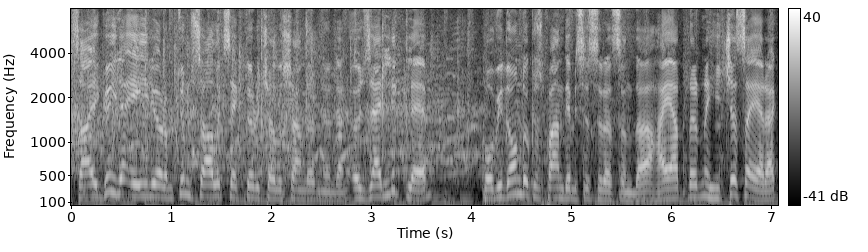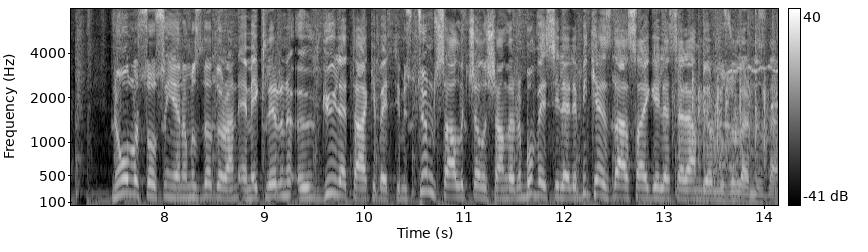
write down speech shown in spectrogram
Saygıyla eğiliyorum tüm sağlık sektörü çalışanlarının önünden. Özellikle Covid-19 pandemisi sırasında hayatlarını hiçe sayarak ne olursa olsun yanımızda duran, emeklerini övgüyle takip ettiğimiz tüm sağlık çalışanlarını bu vesileyle bir kez daha saygıyla selamlıyorum huzurlarınızda.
